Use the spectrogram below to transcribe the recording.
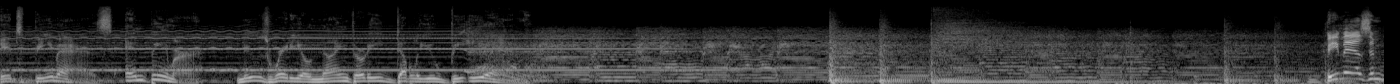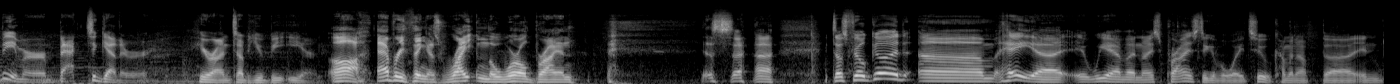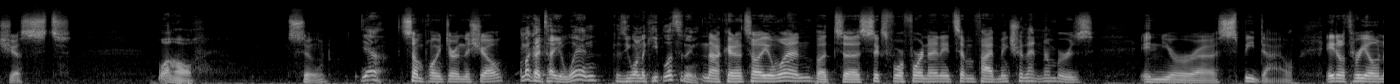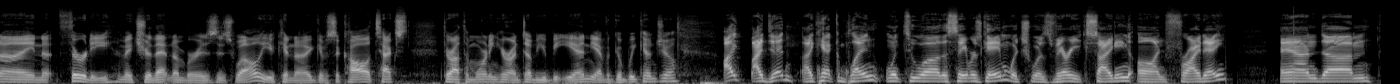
It's Beamaz and Beamer. News Radio 930 WBEN. Beamaz and Beamer back together here on WBEN. Oh, everything is right in the world, Brian. Yes, uh, it does feel good. Um, hey, uh, we have a nice prize to give away too coming up uh, in just well soon. Yeah. Some point during the show. I'm not going to tell you when because you want to keep listening. Not going to tell you when, but uh, 644 9875. Make sure that number is in your uh, speed dial. 8030930. Make sure that number is as well. You can uh, give us a call, a text throughout the morning here on WBEN. You have a good weekend, Joe? I, I did. I can't complain. Went to uh, the Sabres game, which was very exciting on Friday, and um,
